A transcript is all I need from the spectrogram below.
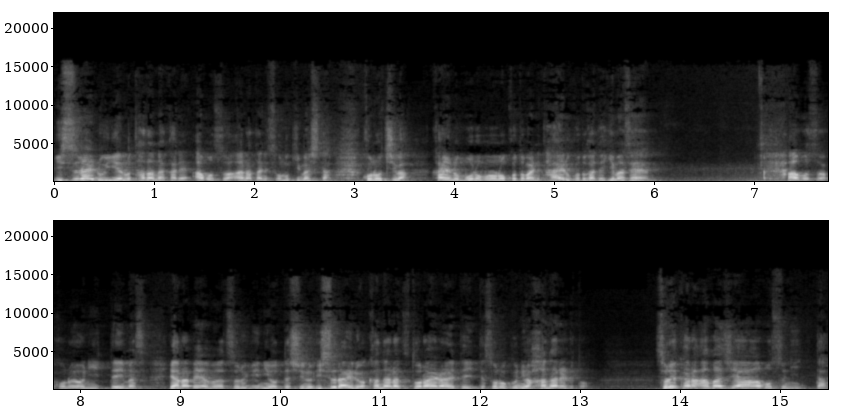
イスラエルの家のただ中でアモスはあなたに背きました。この地は彼の諸々の言葉に耐えることができません。アモスはこのように言っています。ヤラベアムは剣によって死ぬ。イスラエルは必ず捕らえられていってその国は離れると。それからアマジアはアモスに言った。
